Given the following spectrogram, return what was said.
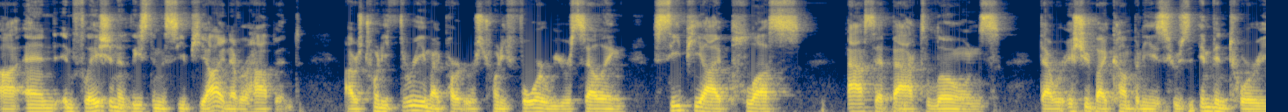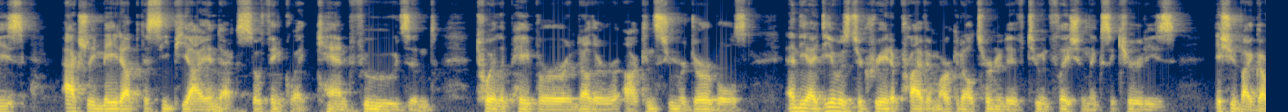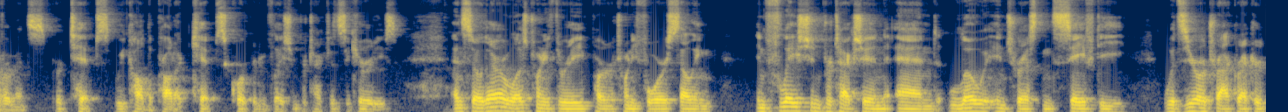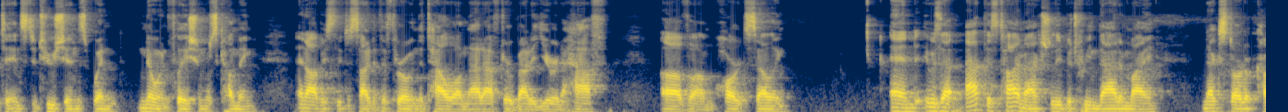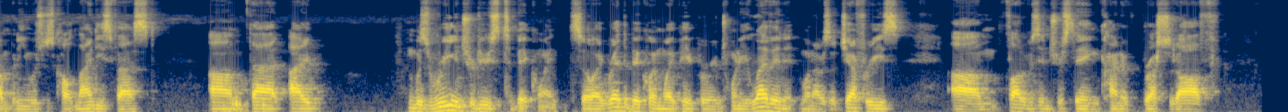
Uh, and inflation, at least in the CPI, never happened. I was 23, my partner was 24. We were selling CPI plus asset backed loans that were issued by companies whose inventories actually made up the CPI index. So think like canned foods and toilet paper and other uh, consumer durables. And the idea was to create a private market alternative to inflation linked securities issued by governments or TIPS. We called the product KIPS, Corporate Inflation Protected Securities. And so there I was, 23, partner 24, selling inflation protection and low interest and safety with zero track record to institutions when no inflation was coming and obviously decided to throw in the towel on that after about a year and a half of um, hard selling. And it was at, at, this time, actually, between that and my next startup company, which was called 90s Fest, um, that I was reintroduced to Bitcoin. So I read the Bitcoin white paper in 2011 when I was at Jefferies, um, thought it was interesting, kind of brushed it off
